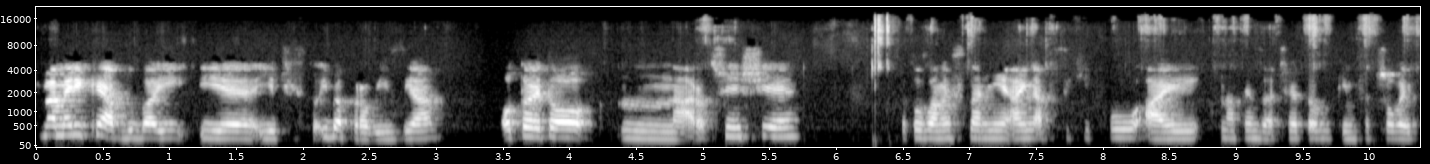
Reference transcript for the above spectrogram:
V Amerike a v Dubaji je, je čisto iba provízia. O to je to mm, náročnejšie, toto zamestnanie aj na psychiku, aj na ten začiatok, kým sa človek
